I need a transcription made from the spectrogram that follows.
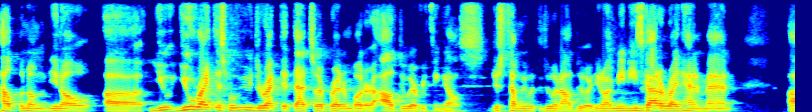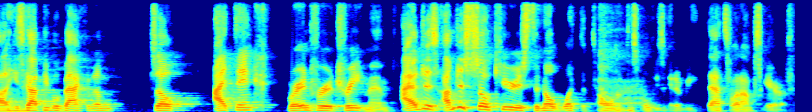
helping him. You know, uh, you you write this movie, you direct it. That's our bread and butter. I'll do everything else. Just tell me what to do, and I'll do it. You know, what I mean, he's got a right hand man. Uh, he's got people backing him. So I think we're in for a treat, man. I just I'm just so curious to know what the tone of this movie is going to be. That's what I'm scared of,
